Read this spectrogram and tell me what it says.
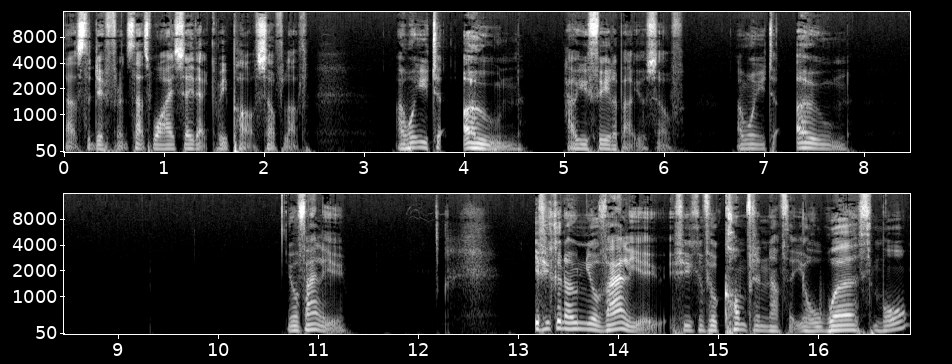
That's the difference. That's why i say that can be part of self-love. I want you to own how you feel about yourself. I want you to own your value. If you can own your value, if you can feel confident enough that you're worth more,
